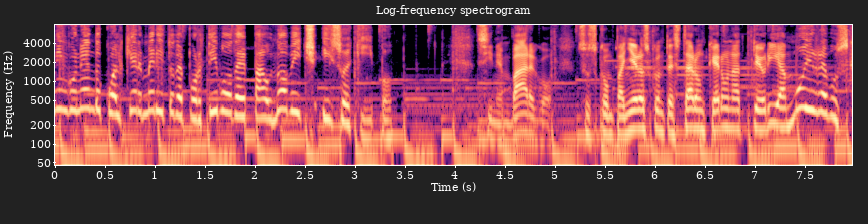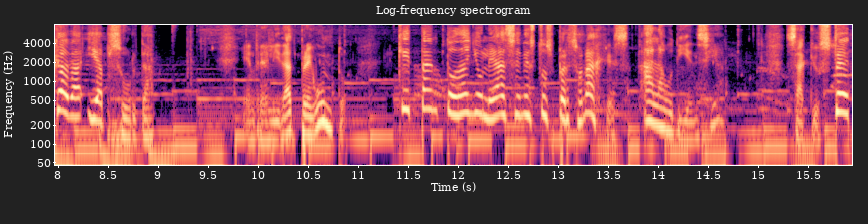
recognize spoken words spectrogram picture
ninguneando cualquier mérito deportivo de Paunovic y su equipo. Sin embargo, sus compañeros contestaron que era una teoría muy rebuscada y absurda. En realidad pregunto, ¿qué tanto daño le hacen estos personajes a la audiencia? Saque usted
